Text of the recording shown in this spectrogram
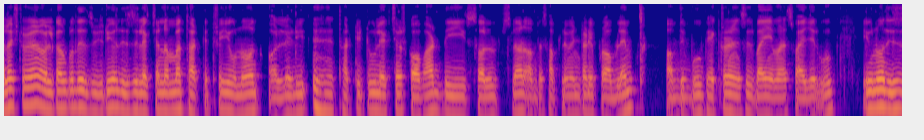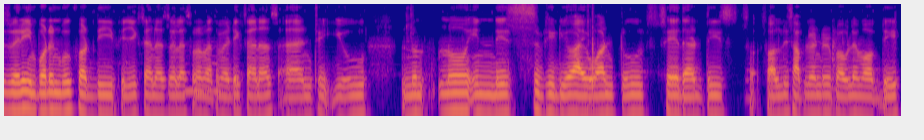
hello students welcome to this video. This is lecture number 33 you know already eh, 32 lectures covered the solution of the supplementary problem of the book vector analysis by M.R. Spiegel book. You know this is very important book for the physics and as well as for mm-hmm. mathematics and and you know in this video i want to say that this solve the supplementary problem of the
